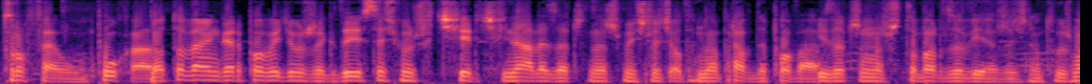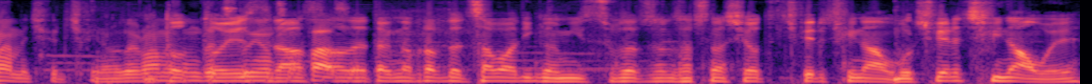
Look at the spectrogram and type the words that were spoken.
trofeum, puchar. No to Wenger powiedział, że gdy jesteśmy już w ćwierćfinale, zaczynasz myśleć o tym naprawdę poważnie i zaczynasz w to bardzo wierzyć. No to już mamy ćwierćfinał, to już mamy To, tą to jest raz, fazę. ale tak naprawdę cała Liga Mistrzów zaczyna, zaczyna się od ćwierćfinału, bo ćwierćfinały,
